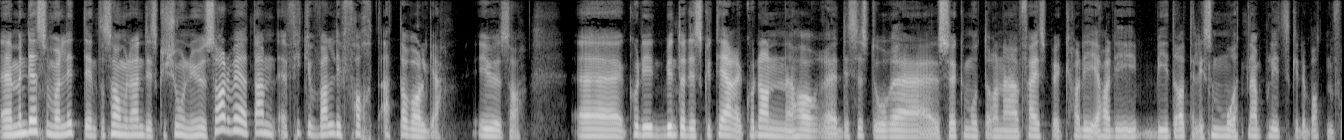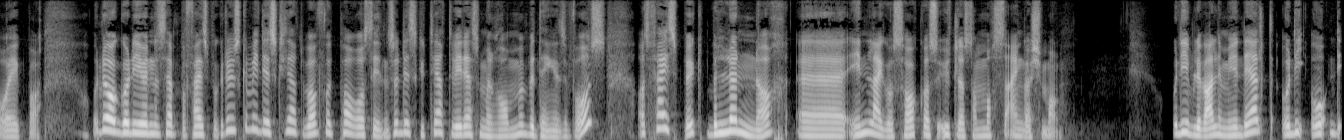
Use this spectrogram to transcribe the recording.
Eh, Men det som var litt interessant med den diskusjonen i USA, det var at den fikk jo veldig fart etter valget i USA. Eh, hvor de begynte å diskutere hvordan har eh, disse store søkemotorene, Facebook, har de, har de bidratt til liksom måten den politiske debatten foregikk på. Og Da går de inn og ser på Facebook. og det husker vi diskuterte bare For et par år siden så diskuterte vi det som en rammebetingelse for oss. At Facebook belønner uh, innlegg og saker som utløser masse engasjement. Og de blir veldig mye delt. Og, de, og, de,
